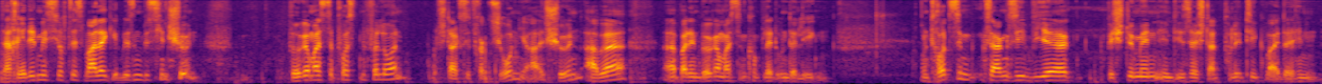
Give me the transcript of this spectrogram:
da redet man sich doch das Wahlergebnis ein bisschen schön. Bürgermeisterposten verloren, stärkste Fraktion, ja, ist schön, aber äh, bei den Bürgermeistern komplett unterlegen. Und trotzdem sagen Sie, wir bestimmen in dieser Stadtpolitik weiterhin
